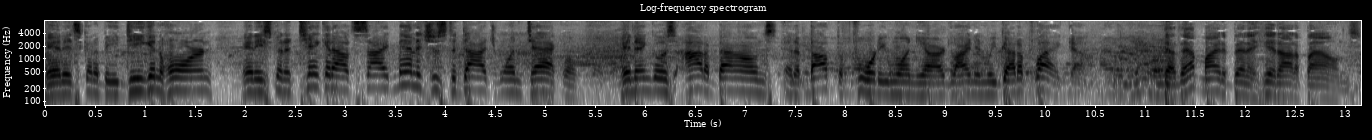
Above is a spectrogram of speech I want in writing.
And it's going to be Deegan Horn, and he's going to take it outside, manages to dodge one tackle, and then goes out of bounds at about the 41 yard line, and we've got a flag down. Now, that might have been a hit out of bounds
